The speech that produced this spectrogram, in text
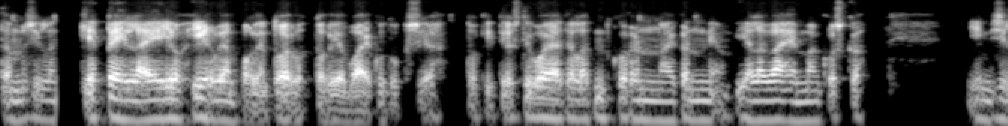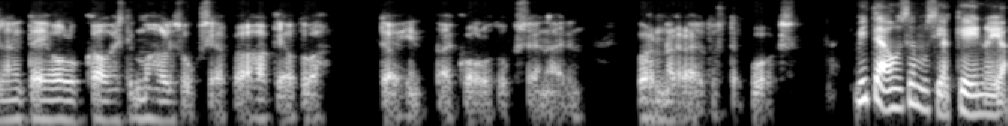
tämmöisillä kepeillä ei ole hirveän paljon toivottavia vaikutuksia. Toki tietysti voi ajatella, että nyt koronan aikana niin vielä vähemmän, koska ihmisillä nyt ei ollut kauheasti mahdollisuuksia hakeutua töihin tai koulutukseen näiden koronarajoitusten vuoksi. Mitä on semmoisia keinoja,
